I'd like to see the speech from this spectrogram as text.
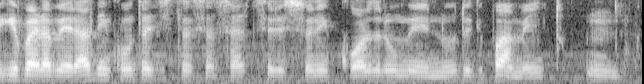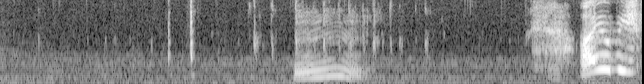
Fique perto da beirada, encontre a distância certa, selecione corda no menu do equipamento. Hum. Hum. Ai, o bicho...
